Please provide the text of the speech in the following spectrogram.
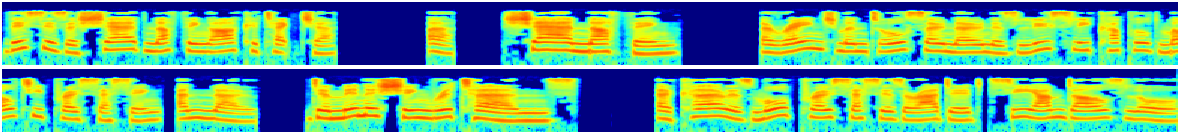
This is a shared nothing architecture a share nothing arrangement also known as loosely coupled multiprocessing, and no diminishing returns occur as more processes are added see Amdahl's law.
